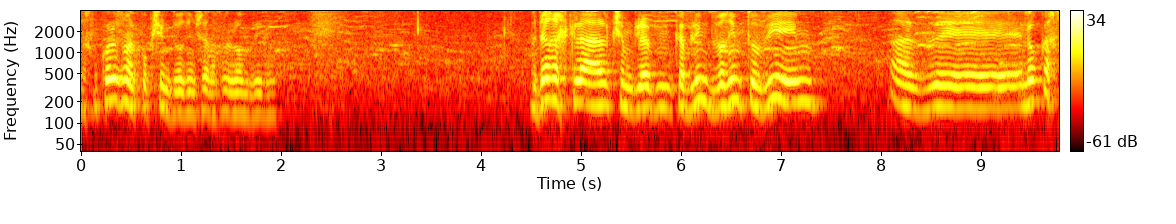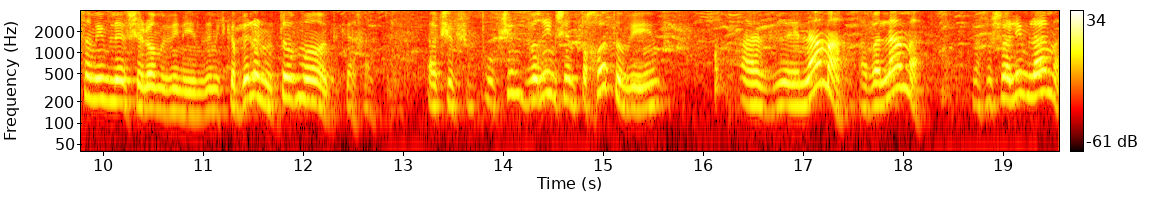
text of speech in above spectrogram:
אנחנו כל הזמן פוגשים דברים שאנחנו לא מבינים. בדרך כלל כשמקבלים דברים טובים אז אה, לא כל כך שמים לב שלא מבינים, זה מתקבל לנו טוב מאוד ככה. אבל כשפוגשים דברים שהם פחות טובים אז אה, למה? אבל למה? אנחנו שואלים למה.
